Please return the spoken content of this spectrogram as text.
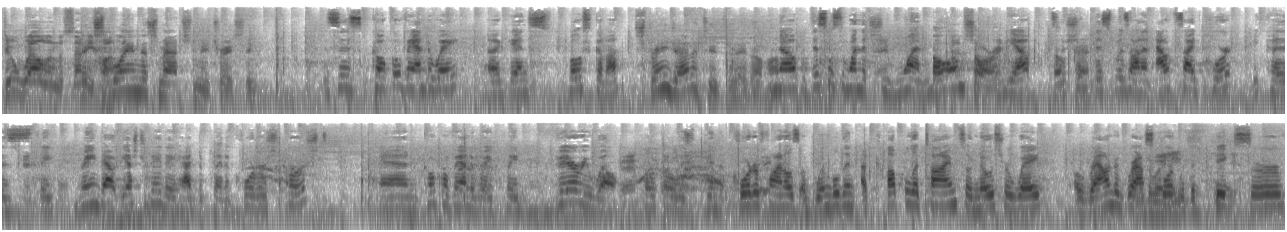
do well in the semifinals. Explain this match to me, Tracy. This is Coco Vandeweghe against Bouzkova. Strange attitude today, though, huh? No, but this was the one that she won. Oh, I'm sorry. Yep. So Okay. she, this was on an outside court because they rained out yesterday. They had to play the quarters first. And Coco Vandeweghe played very well. Coco has been to the quarterfinals of Wimbledon a couple of times, so knows her way around a grass court with a big serve.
